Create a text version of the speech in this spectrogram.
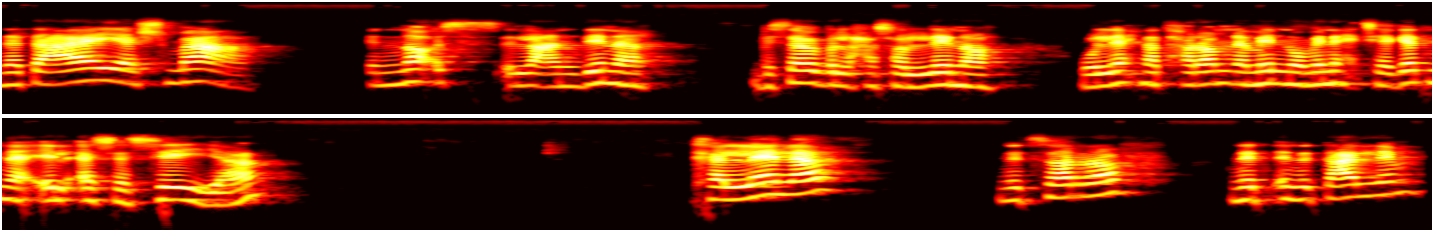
نتعايش مع النقص اللي عندنا بسبب اللي حصل لنا واللي إحنا اتحرمنا منه من احتياجاتنا الأساسية. خلانا نتصرف نت- نتعلم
